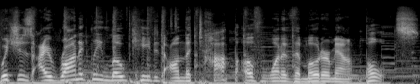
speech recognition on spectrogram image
which is ironically located on the top of one of the motor mount bolts.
